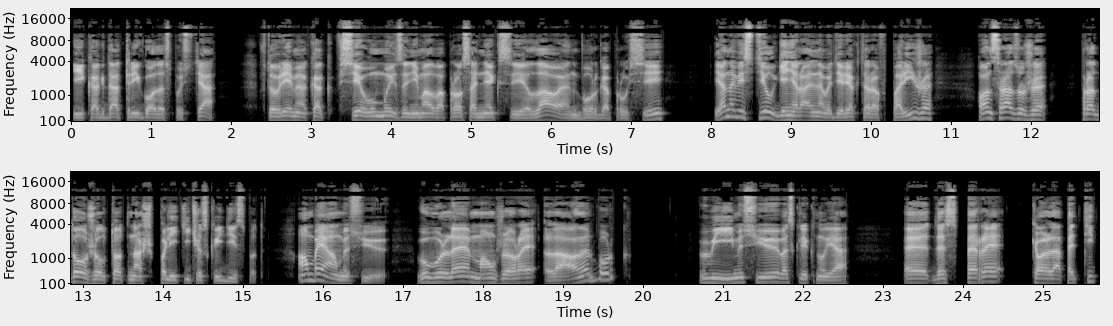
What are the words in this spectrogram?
И когда три года спустя, в то время как все умы занимал вопрос аннексии Лауенбурга Пруссии, я навестил генерального директора в Париже, он сразу же продолжил тот наш политический диспут. «En bien, monsieur, vous voulez manger Lauenburg?» «Oui, monsieur», — воскликнул я, «et d'espérer que l'appétit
